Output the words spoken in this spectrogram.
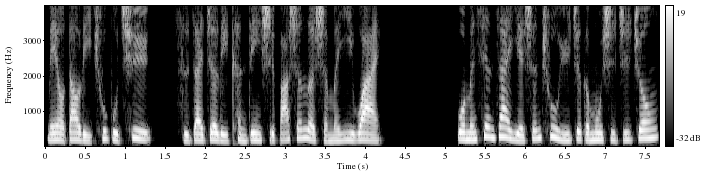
没有道理出不去。”死在这里肯定是发生了什么意外。我们现在也身处于这个墓室之中，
